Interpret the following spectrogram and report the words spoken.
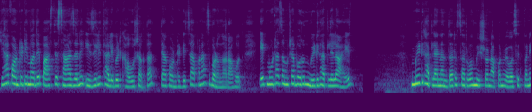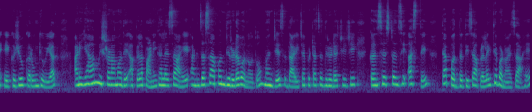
ह्या क्वांटिटीमध्ये पाच ते सहा जण इझिली थालीपीठ खाऊ शकतात. त्या क्वांटिटीचं आपण आज बनवणार आहोत. एक मोठा चमचा भरून मीठ घातलेलं आहे. मीठ घातल्यानंतर सर्व मिश्रण आपण व्यवस्थितपणे एकजीव करून घेऊयात. आणि ह्या मिश्रणामध्ये आपल्याला पाणी घालायचं आहे. आणि जसं आपण धिरडं बनवतो म्हणजेच डाळीच्या पिठाचं धिरड्याची जी कन्सिस्टन्सी असते त्या पद्धतीचं आपल्याला इथे बनवायचं आहे.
